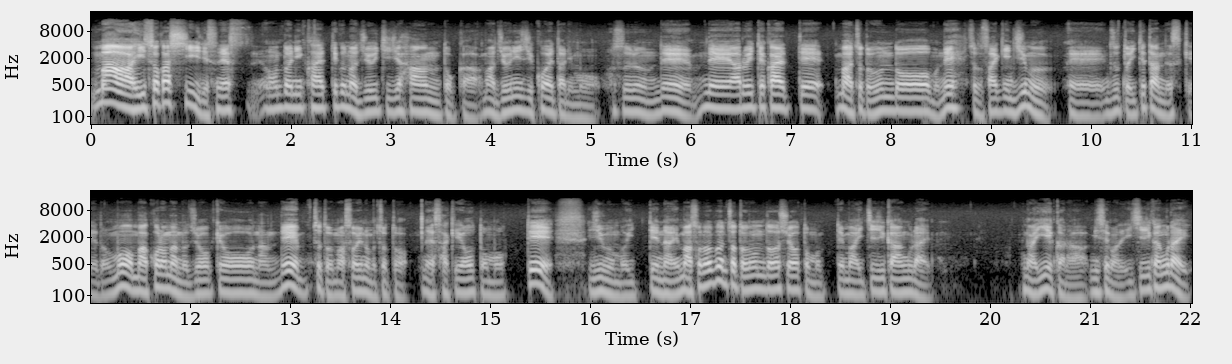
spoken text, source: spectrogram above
まあ忙しいですね。本当に帰ってくるのは11時半とか、まあ、12時超えたりもするんでで歩いて帰ってまあちょっと運動もねちょっと最近ジム、えー、ずっと行ってたんですけれどもまあコロナの状況なんでちょっとまあそういうのもちょっと、ね、避けようと思ってジムも行ってない。まあその分ちょっと運動しようと思ってまあ1時間ぐらいまあ、家から店まで1時間ぐらい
